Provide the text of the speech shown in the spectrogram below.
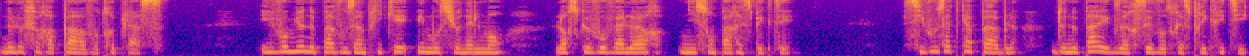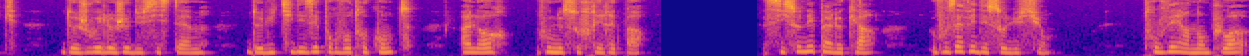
ne le fera pas à votre place. Il vaut mieux ne pas vous impliquer émotionnellement lorsque vos valeurs n'y sont pas respectées. Si vous êtes capable de ne pas exercer votre esprit critique, de jouer le jeu du système, de l'utiliser pour votre compte, alors vous ne souffrirez pas. Si ce n'est pas le cas, vous avez des solutions. Trouvez un emploi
